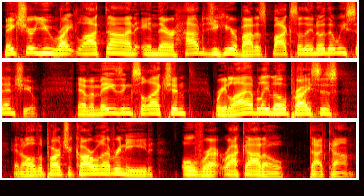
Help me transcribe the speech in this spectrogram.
Make sure you write locked on in their How Did You Hear About Us box so they know that we sent you. They have amazing selection, reliably low prices, and all the parts your car will ever need over at rockauto.com.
